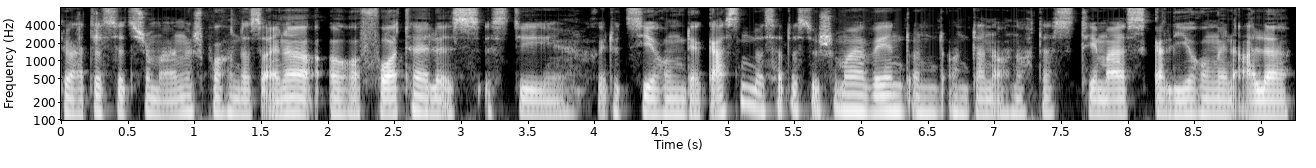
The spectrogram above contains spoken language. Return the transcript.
Du hattest jetzt schon mal angesprochen, dass einer eurer Vorteile ist, ist die Reduzierung der Gassen, das hattest du schon mal erwähnt, und, und dann auch noch das Thema Skalierung in alle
